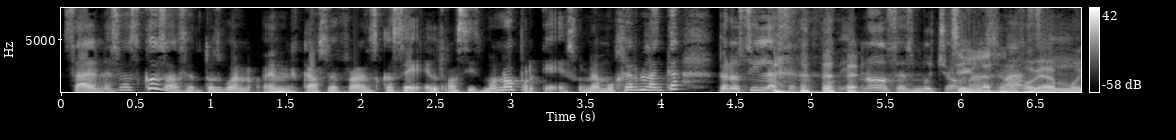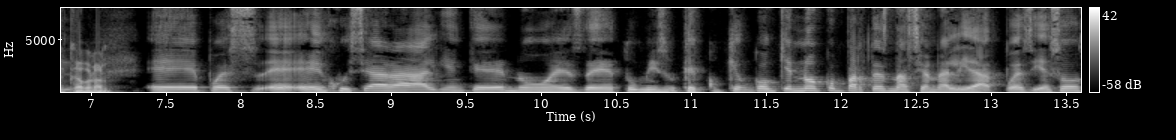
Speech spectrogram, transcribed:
salen esas cosas. Entonces, bueno, en el caso de Franz Cassé, el racismo no, porque es una mujer blanca, pero sí la xenofobia, ¿no? O sea, es mucho sí, la xenofobia muy cabrón. Eh, pues eh, enjuiciar a alguien que no es de tú mismo, que con, quien no compartes nacionalidad, pues, y eso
